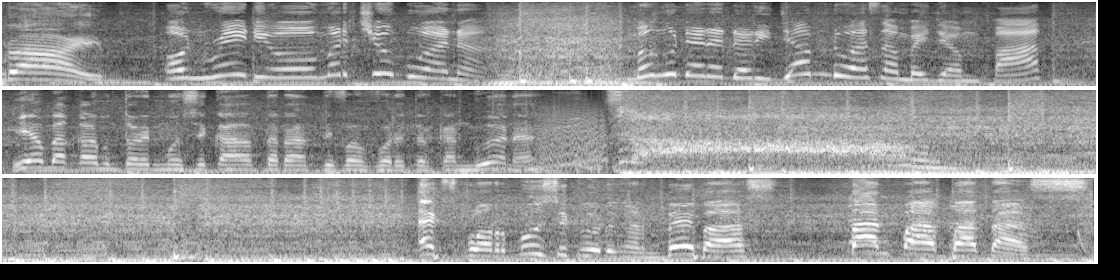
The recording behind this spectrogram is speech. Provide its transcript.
Prime. On Radio Mercu Buana. Mengudara dari jam 2 sampai jam 4. Yang bakal mentorin musik alternatif favorit rekan Buana. Explore musik lu dengan bebas tanpa batas.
